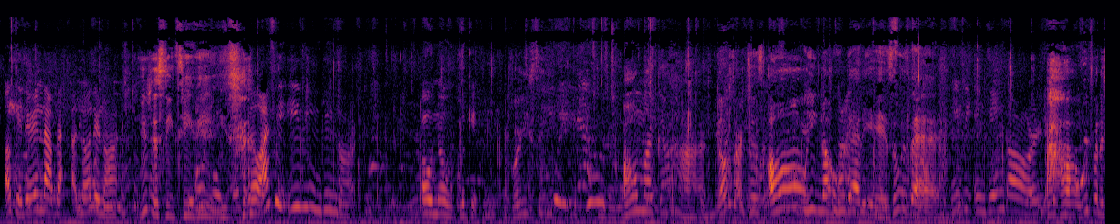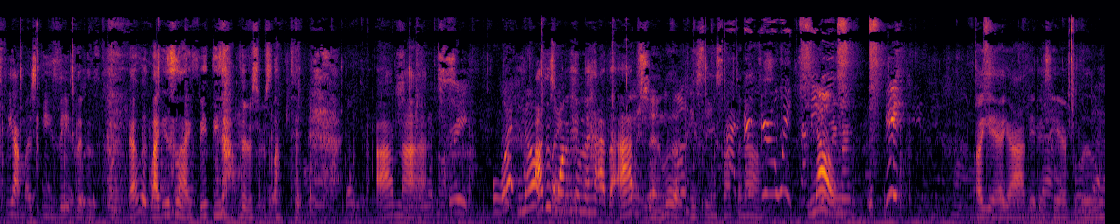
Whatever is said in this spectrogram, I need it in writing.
Okay, they're in that back. No, they're not. You just see TVs. No, I see Eevee and Gengar. Oh no, look at Where he see? Oh my God. Those are just, oh, he know who that is. Who is that? Eevee and Vanguard. Oh, we're gonna see how much these is because that look like it's like $50 or something. I'm not. straight. What? No. I just wanted him to have the option. Look, he's seeing something else. No. Oh yeah, y'all did his hair blue.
